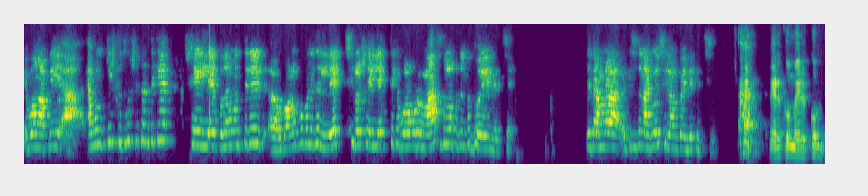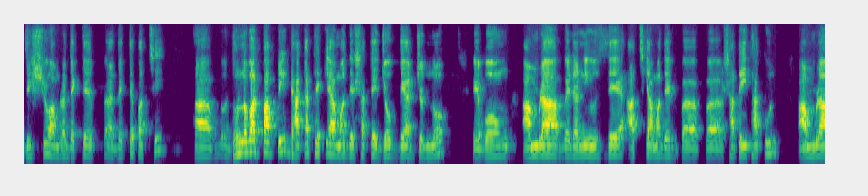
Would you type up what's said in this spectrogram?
এবং আপনি এমনকি শুধু সেখান থেকে সেই লেক প্রধানমন্ত্রীর গণভবনে যে লেক ছিল সেই লেক থেকে বড় বড় মাছগুলো পর্যন্ত ধরে এনেছে। যেটা আমরা কিছুদিন আগেও শ্রীলঙ্কায় দেখেছি। হ্যাঁ এরকম এরকম দৃশ্য আমরা দেখতে দেখতে পাচ্ছি। ধন্যবাদ পাপড়ি ঢাকা থেকে আমাদের সাথে যোগ দেওয়ার জন্য এবং আমরা বেডা নিউজে আজকে আমাদের সাথেই থাকুন। আমরা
